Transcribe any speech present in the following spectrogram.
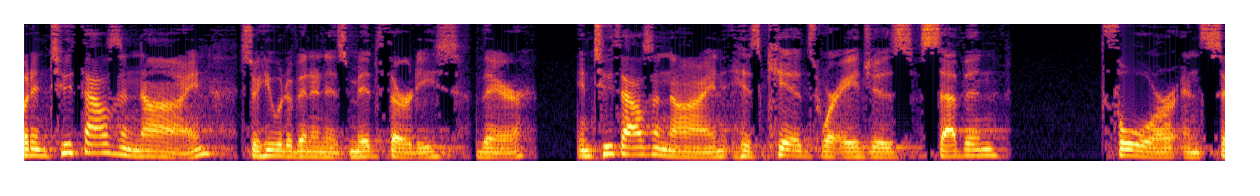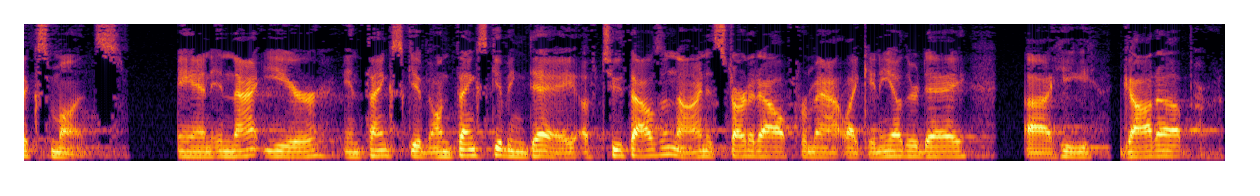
But in 2009, so he would have been in his mid 30s there. In 2009, his kids were ages seven, four, and six months. And in that year, in Thanksgiving, on Thanksgiving Day of 2009, it started out for Matt like any other day. Uh, he got up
